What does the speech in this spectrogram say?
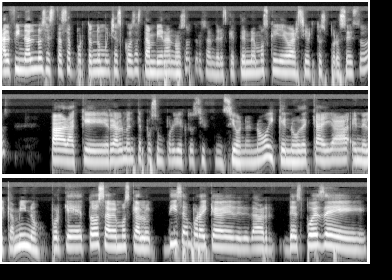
al final nos estás aportando muchas cosas también a nosotros, Andrés, que tenemos que llevar ciertos procesos para que realmente pues un proyecto sí funcione, ¿no? Y que no decaiga en el camino, porque todos sabemos que lo, dicen por ahí que dar, después de,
